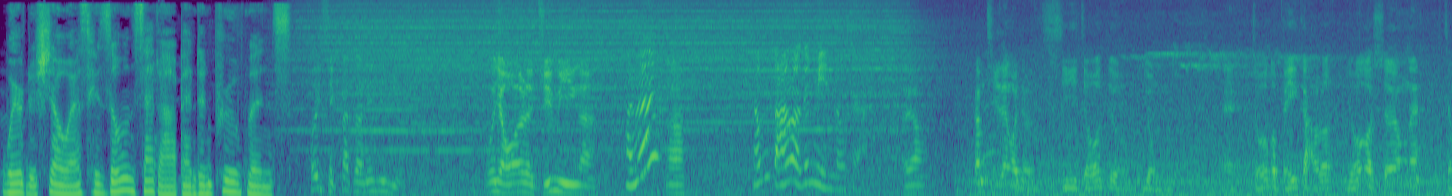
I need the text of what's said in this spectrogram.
where to show us his own setup and improvements. 可以食得㗎呢啲鱼，我由我嚟煮面㗎。系咩？啊，咁打落啲面度食啊？系啊，今次咧我就试咗就用诶、做一个比较咯，用一个箱咧就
